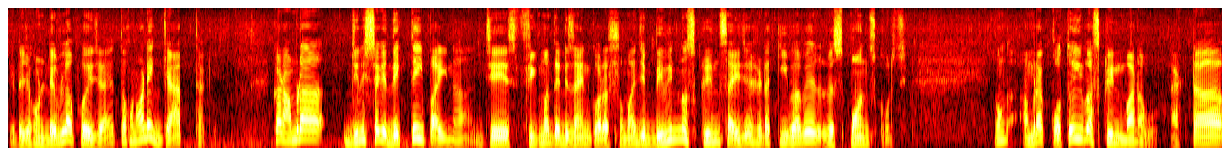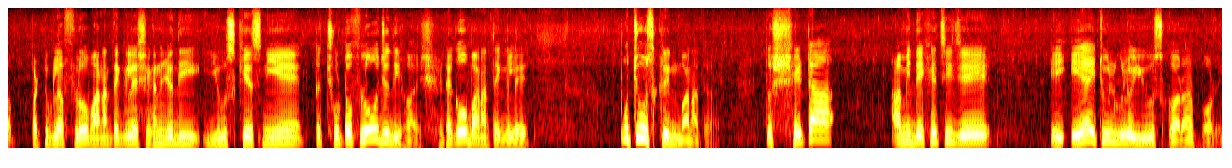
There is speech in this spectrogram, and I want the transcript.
এটা যখন ডেভেলপ হয়ে যায়, তখন অনেক গ্যাপ থাকে। কারণ আমরা জিনিসটাকে দেখতেই পাই না যে ফিগমাতে ডিজাইন করার সময় যে বিভিন্ন স্ক্রিন সাইজে সেটা কীভাবে রেসপন্স করছে। এবং আমরা কতই বা স্ক্রিন বানাবো? একটা পার্টিকুলার ফ্লো বানাতে গেলে সেখানে যদি ইউজ কেস নিয়ে একটা ছোটো ফ্লো যদি হয়, সেটাকেও বানাতে গেলে প্রচুর স্ক্রিন বানাতে হয়। তো সেটা আমি দেখেছি যে এই এআই টুলগুলো ইউজ করার পরে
